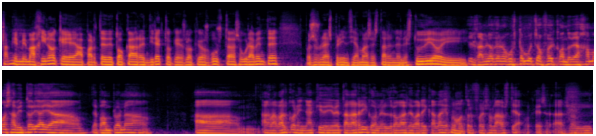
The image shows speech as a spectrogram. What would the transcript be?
También me imagino que aparte de tocar en directo, que es lo que os gusta seguramente, pues es una experiencia más estar en el estudio y... Y también lo que nos gustó mucho fue cuando viajamos a Vitoria y a, y a Pamplona a, a grabar con Iñaki de Betagarri y con el Drogas de Barricada, que para nosotros fue eso la hostia, porque son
